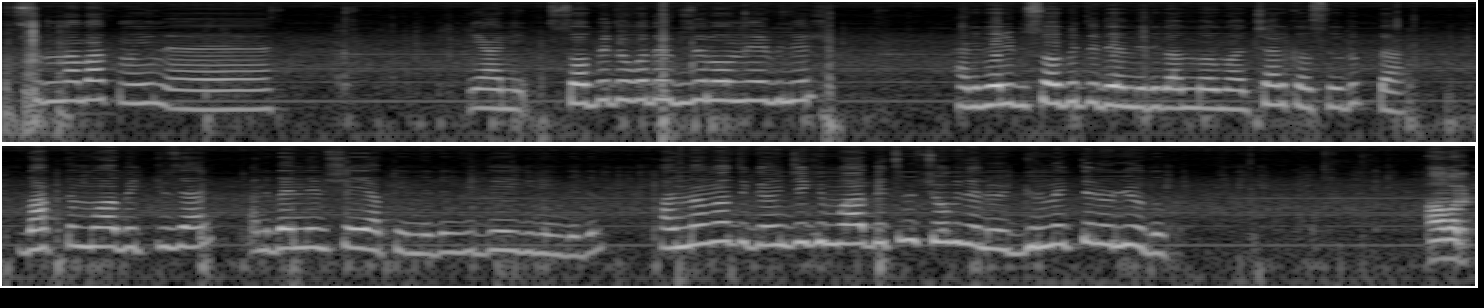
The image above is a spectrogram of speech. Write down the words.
kusuruna bakmayın. Ee, yani sohbet o kadar güzel olmayabilir. Hani böyle bir sohbet edelim dedik hani normal çar kasıyorduk da. Baktım muhabbet güzel. Hani ben de bir şey yapayım dedim. Videoya gireyim dedim. Hani normalde önceki muhabbetimiz çok güzel. Böyle gülmekten ölüyorduk. Ama bak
